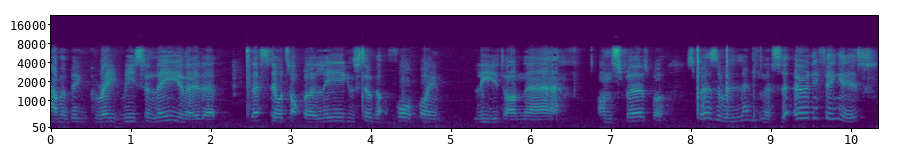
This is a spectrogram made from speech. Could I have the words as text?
haven't been great recently, you know, they're, they're still top of the league. They've still got a four point lead on uh, on Spurs, but Spurs are relentless. The only thing is,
